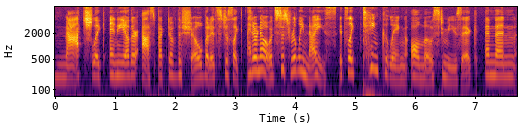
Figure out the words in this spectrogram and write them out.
match like any other aspect of the show, but it's just like I don't know, it's just really nice. It's like tinkling almost music and then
